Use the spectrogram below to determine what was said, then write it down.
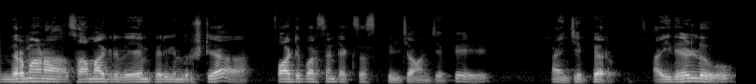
నిర్మాణ సామాగ్రి వ్యయం పెరిగిన దృష్ట్యా ఫార్టీ పర్సెంట్ ఎక్సెస్కి పిలిచామని చెప్పి ఆయన చెప్పారు. ఐదేళ్ళు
